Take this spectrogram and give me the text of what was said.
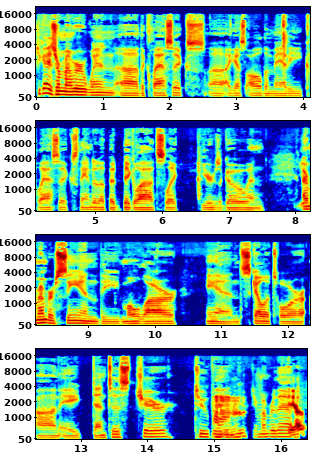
you guys remember when uh, the classics, uh, I guess all the Matty classics, they ended up at Big Lots like years ago? And I remember seeing the Mo-Larr and Skeletor on a dentist chair two pack. Mhm. Do you remember that? yep. It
